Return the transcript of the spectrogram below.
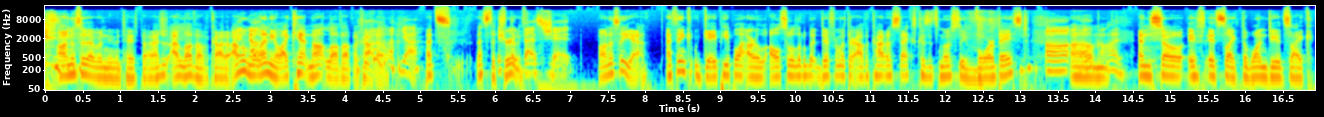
Honestly, that wouldn't even taste bad. I just I love avocado. I'm a No. millennial. I can't not love avocado. Yeah. That's that's the it's truth. the best shit. Honestly, yeah. I think gay people are also a little bit different with their avocado sex because it's mostly vore based. Uh, Um, oh god. And so if it's like the one dude's like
